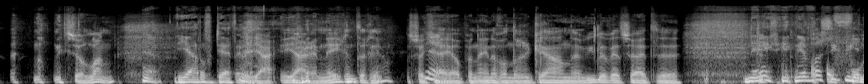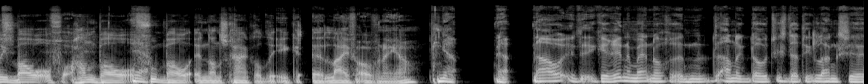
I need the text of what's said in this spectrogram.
Nog niet zo lang. Ja. Een jaar of dertig. Ja, jaren negentig, hè? Zat Ja. jij op een een of andere kraan een wielerwedstrijd... eh, Nee, nee, was of ik niet. volleybal of handbal of Ja. voetbal. En dan schakelde ik eh, live over naar jou. Ja, ja. Nou, ik- herinner me nog een anekdote is dat ik langs eh,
